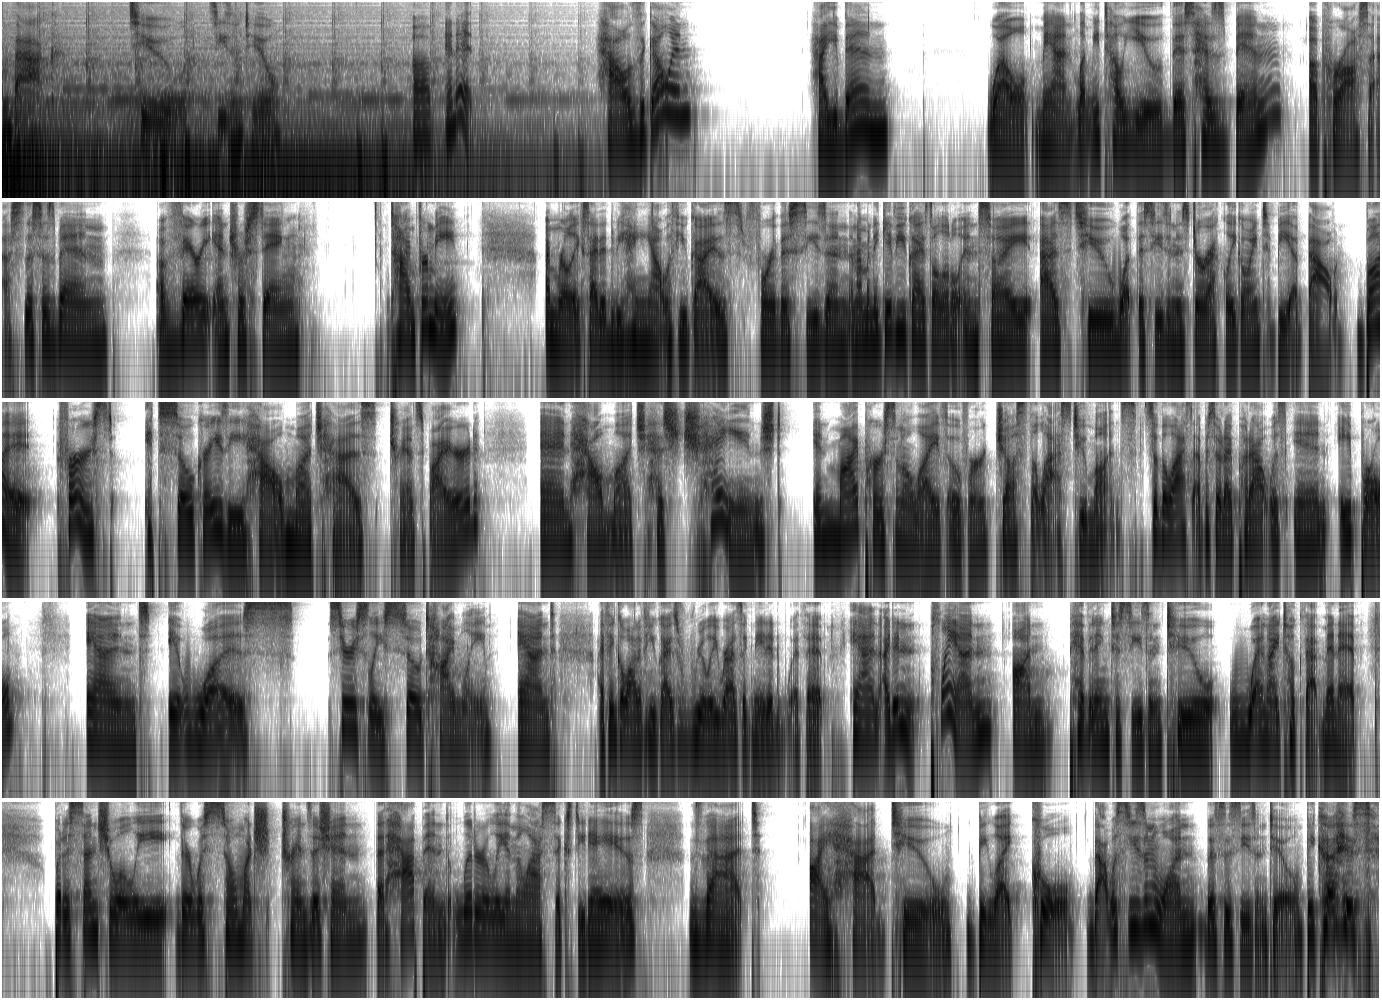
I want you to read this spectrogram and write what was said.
welcome back to season two of In It. How's it going? How you been? Well, man, let me tell you, this has been a process. This has been a very interesting time for me. I'm really excited to be hanging out with you guys for this season. And I'm going to give you guys a little insight as to what the season is directly going to be about. But first, it's so crazy how much has transpired and how much has changed in my personal life over just the last two months. So, the last episode I put out was in April, and it was seriously so timely. And I think a lot of you guys really resonated with it. And I didn't plan on pivoting to season two when I took that minute. But essentially, there was so much transition that happened literally in the last 60 days that I had to be like, cool, that was season one. This is season two. Because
